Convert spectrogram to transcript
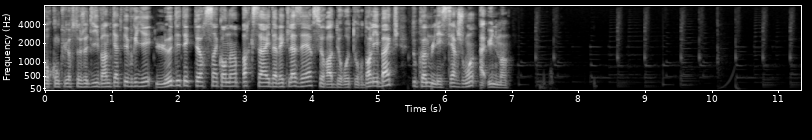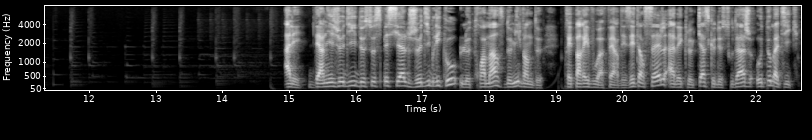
pour conclure ce jeudi 24 février, le détecteur 5 en 1 Parkside avec laser sera de retour dans les bacs, tout comme les serre-joints à une main. Allez, dernier jeudi de ce spécial Jeudi Bricot, le 3 mars 2022. Préparez-vous à faire des étincelles avec le casque de soudage automatique,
